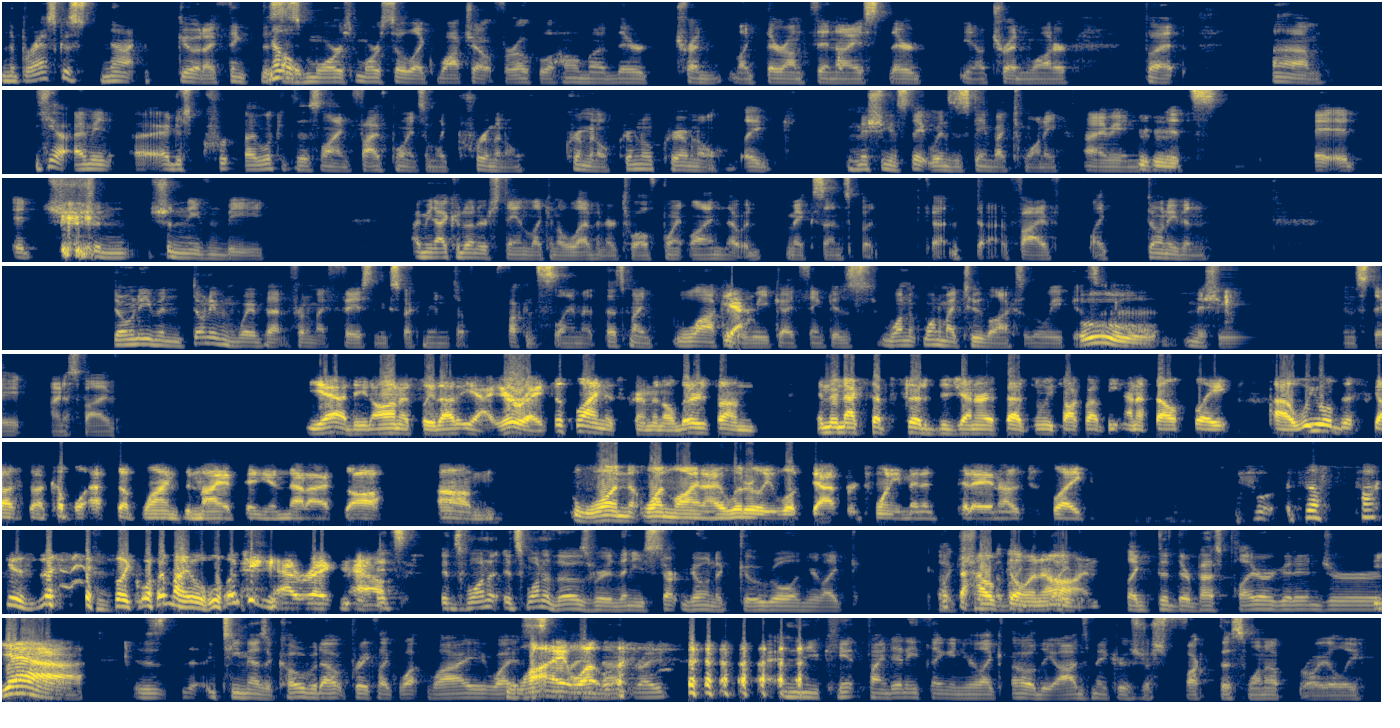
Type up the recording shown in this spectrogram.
Nebraska's not good. I think this no. is more more so like watch out for Oklahoma. They're tread like they're on thin ice. They're you know treading water, but um, yeah. I mean, I just I look at this line five points. I'm like criminal, criminal, criminal, criminal. Like Michigan State wins this game by 20. I mean, mm-hmm. it's it it shouldn't shouldn't even be. I mean, I could understand like an 11 or 12 point line that would make sense, but uh, five like don't even don't even don't even wave that in front of my face and expect me to fucking slam it. That's my lock yeah. of the week. I think is one one of my two locks of the week is uh, Michigan State minus five. Yeah, dude. Honestly, that yeah, you're right. This line is criminal. There's um in the next episode of Degenerate Bets when we talk about the NFL slate, uh, we will discuss a couple effed up lines in my opinion that I saw. Um, one one line I literally looked at for 20 minutes today, and I was just like what the fuck is this? like, what am I looking at right now? It's it's one it's one of those where then you start going to Google and you're like, what like, the hell's going like, on? Like, like, did their best player get injured? Yeah. Uh, is the team has a COVID outbreak? Like, what? Why? Why is why? What? Right? and then you can't find anything, and you're like, oh, the odds makers just fucked this one up royally.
